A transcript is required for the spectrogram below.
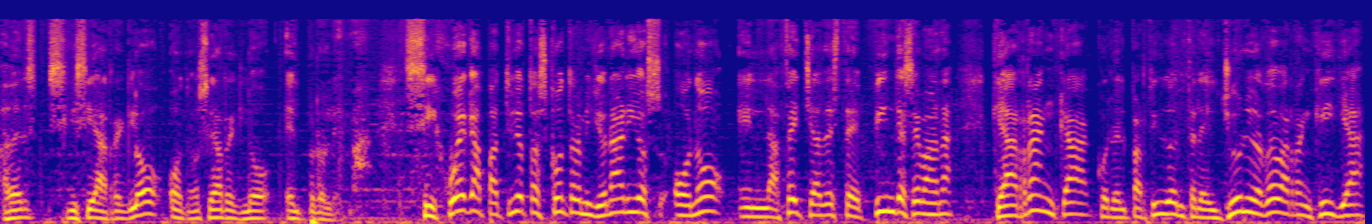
a ver si se arregló o no se arregló el problema. Si juega Patriotas contra Millonarios o no en la fecha de este fin de semana que arranca con el partido entre el Junior de Barranquilla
